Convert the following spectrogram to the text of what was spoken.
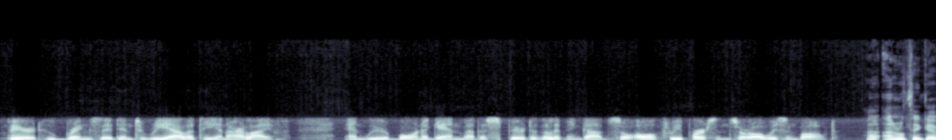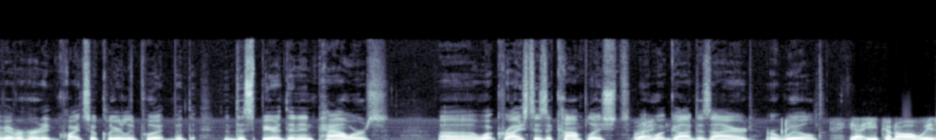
Spirit who brings it into reality in our life. And we are born again by the Spirit of the living God. So all three persons are always involved. I don't think I've ever heard it quite so clearly put, but the, the Spirit then empowers uh, what Christ has accomplished right. and what God desired or willed. Yeah, you can always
